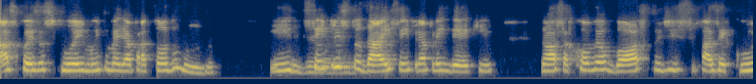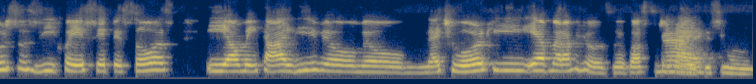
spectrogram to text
as coisas fluem muito melhor para todo mundo. E sempre estudar e sempre aprender que, nossa, como eu gosto de fazer cursos e conhecer pessoas e aumentar ali meu, meu network e é maravilhoso. Eu gosto demais Ai, desse mundo.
